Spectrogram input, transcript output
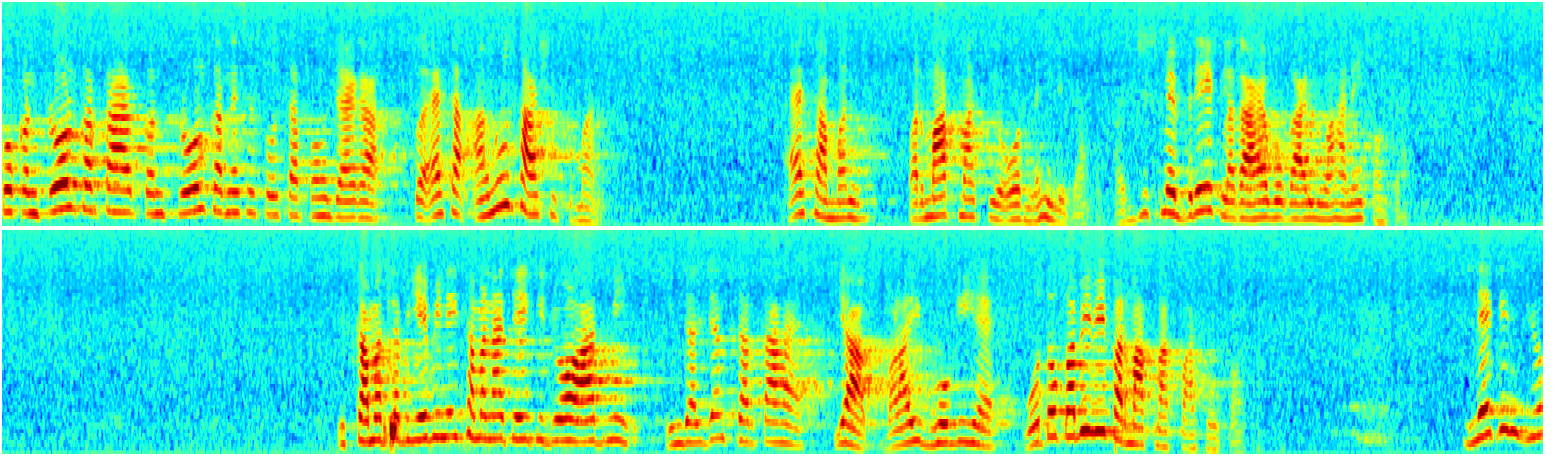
को कंट्रोल करता है कंट्रोल करने से सोचता पहुँच जाएगा। तो ऐसा अनुशासित मन, ऐसा मन परमात्मा की ओर नहीं ले जा सकता। जिसमें ब्रेक लगा है, वो गाड़ी वहाँ नहीं पहुँचा इसका मतलब ये भी नहीं समझना चाहिए कि जो आदमी इंटेलिजेंस करता है या बड़ा ही भोगी है, वो तो कभी भी परमात्मा के पास नहीं पहुँचता लेकिन जो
